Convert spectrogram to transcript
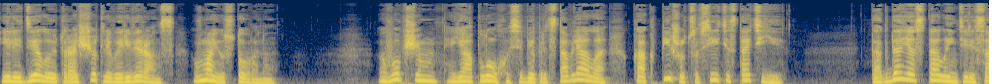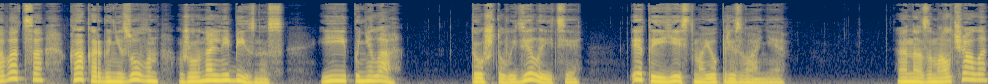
или делают расчетливый реверанс в мою сторону. В общем, я плохо себе представляла, как пишутся все эти статьи. Тогда я стала интересоваться, как организован журнальный бизнес, и поняла, то, что вы делаете, это и есть мое призвание. Она замолчала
